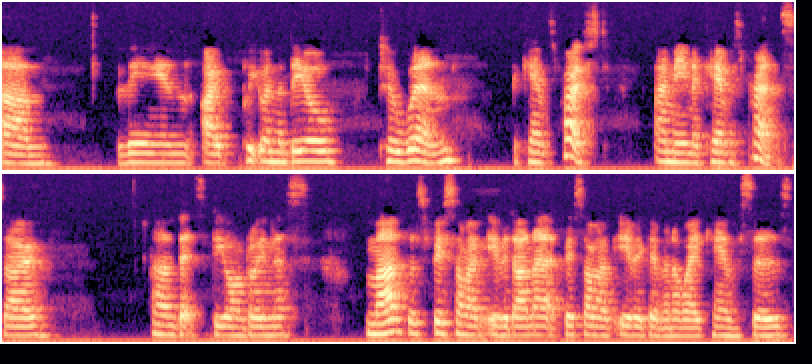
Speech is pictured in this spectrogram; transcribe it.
um, then I put you in the deal to win a canvas post. I mean a canvas print. So um, that's the deal I'm doing this month. It's the first time I've ever done it, first time I've ever given away canvases,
